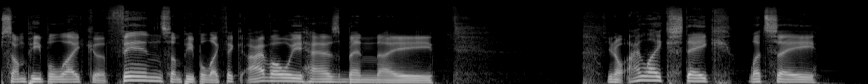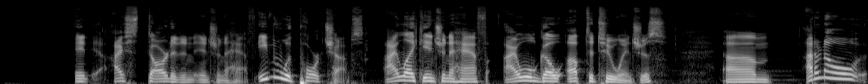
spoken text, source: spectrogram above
some people like uh, thin, some people like thick. I've always has been a, you know, I like steak. Let's say, and I started an inch and a half. Even with pork chops, I like inch and a half. I will go up to two inches. Um, I don't know.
